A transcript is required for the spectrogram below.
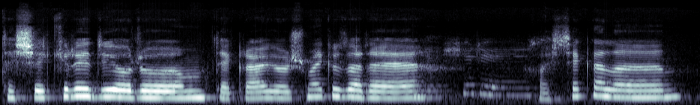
Teşekkür ediyorum. Tekrar görüşmek üzere. Görüşürüz. Hoşçakalın.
